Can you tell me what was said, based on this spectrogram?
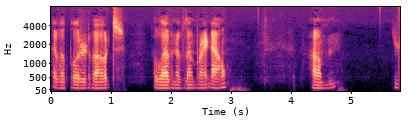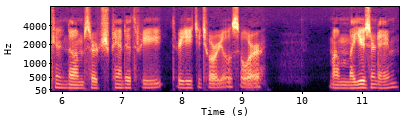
I've uploaded about 11 of them right now. Um, you can um, search Panda 3 3D tutorials or um, my username,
